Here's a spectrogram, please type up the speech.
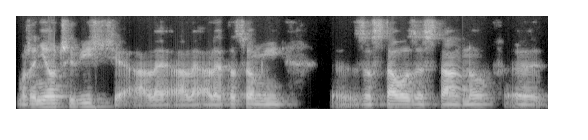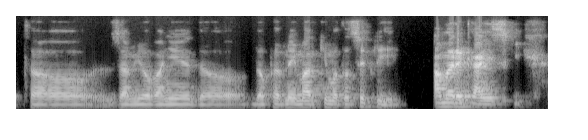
może nie oczywiście, ale, ale, ale to, co mi zostało ze Stanów, to zamiłowanie do, do pewnej marki motocykli amerykańskich.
